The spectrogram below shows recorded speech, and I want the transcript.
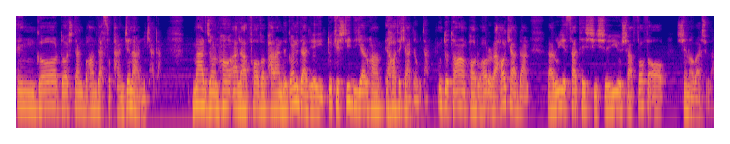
انگار داشتن با هم دست و پنجه نرم می‌کردن. مرجان ها، علف ها و پرندگان دریایی دو کشتی دیگر رو هم احاطه کرده بودن. اون دوتا هم پاروها رو رها کردن و روی سطح شیشه‌ای و شفاف آب شناور شدن.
